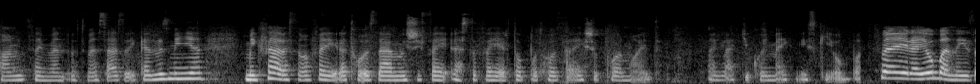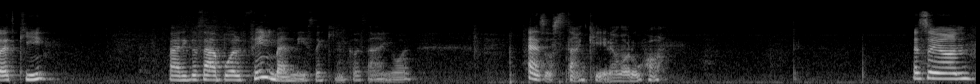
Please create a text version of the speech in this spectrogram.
20-30-40-50 százalék kedvezményen. Még felveszem a fehéret hozzá, és ezt a fehér topot hozzá, és akkor majd meglátjuk, hogy melyik néz ki jobban. Fejre jobban nézett ki, bár igazából fényben néz neki igazán jól. Ez aztán kérem a ruha. Ez olyan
